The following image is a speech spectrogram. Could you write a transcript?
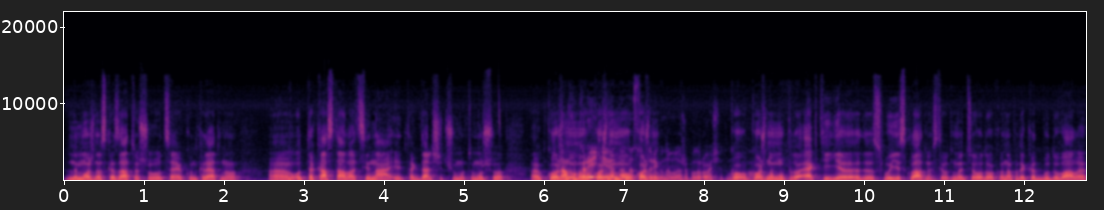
не можна сказати, що це конкретно. Е, От така стала ціна і так далі. Чому? Тому що кожному Ну, так, кожному, кожному, кожному, кожному проєкті є е, свої складності. От ми цього року, наприклад, будували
